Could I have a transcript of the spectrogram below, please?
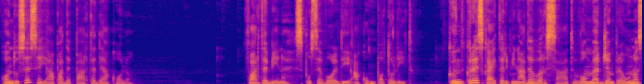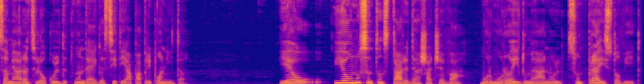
condusese iapa departe de acolo. Foarte bine, spuse Voldi acum potolit. Când crezi că ai terminat de vărsat, vom merge împreună să-mi arăți locul unde ai găsit iapa priponită. Eu, eu nu sunt în stare de așa ceva, murmură idumeanul, sunt prea istovit.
